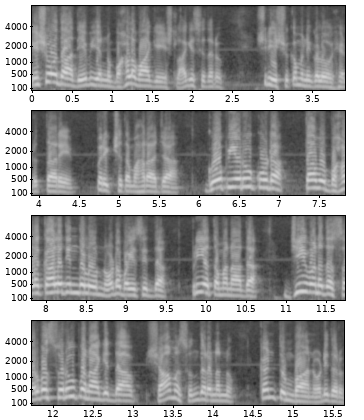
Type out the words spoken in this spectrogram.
ಯಶೋಧಾ ದೇವಿಯನ್ನು ಬಹಳವಾಗಿ ಶ್ಲಾಘಿಸಿದರು. ಶ್ರೀ ಶುಕಮುನಿಗಳು ಹೇಳುತ್ತಾರೆ, ಪರೀಕ್ಷಿತ ಮಹಾರಾಜ, ಗೋಪಿಯರೂ ಕೂಡ ತಾವು ಬಹಳ ಕಾಲದಿಂದಲೂ ನೋಡಬಯಸಿದ್ದ ಪ್ರಿಯತಮನಾದ ಜೀವನದ ಸರ್ವಸ್ವರೂಪನಾಗಿದ್ದ ಶ್ಯಾಮ ಸುಂದರನನ್ನು ಕಣ್ತುಂಬ ನೋಡಿದರು.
